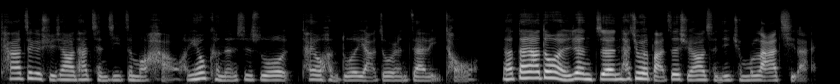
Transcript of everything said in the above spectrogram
他这个学校他成绩这么好，很有可能是说他有很多的亚洲人在里头，然后大家都很认真，他就会把这学校成绩全部拉起来。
